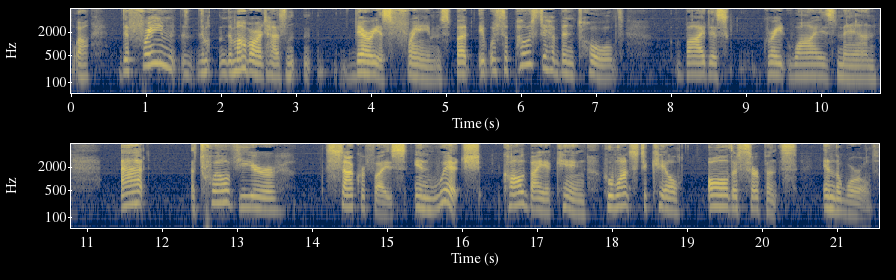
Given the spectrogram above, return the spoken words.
well, the frame, the, the Mahabharata has various frames, but it was supposed to have been told by this great wise man at a 12 year sacrifice in which, called by a king who wants to kill all the serpents in the world.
